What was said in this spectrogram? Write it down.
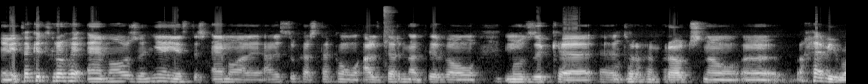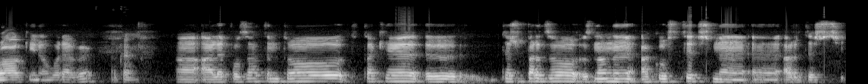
mieli takie trochę emo, że nie jesteś emo, ale, ale słuchasz taką alternatywą muzykę, e, trochę mroczną, e, heavy rock, you know, whatever. Okej. A, ale poza tym to, takie y, też bardzo znane akustyczne e, artyści.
